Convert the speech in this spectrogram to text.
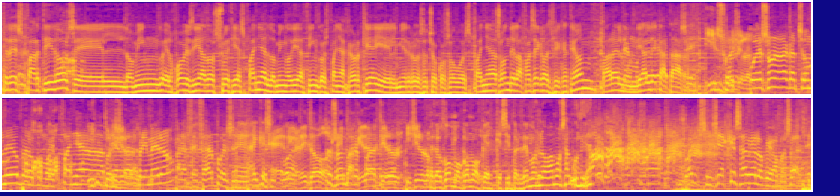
Tres partidos, el domingo, el jueves día 2 Suecia-España, el domingo día 5 España-Georgia y el miércoles 8 Kosovo-España. Son de la fase de clasificación para el Mundial de Qatar. Impresionante. Puede sonar a cachondeo, pero como España pierde el primero, para empezar, pues eh, hay que Eh, situar. Miguelito, Estos ¿te son tres imaginas que partidos- nos- y si nos- Pero ¿cómo, cómo? ¿Que, que si perdemos no vamos al Mundial? Bueno, si, si es que sabía lo que iba a pasar. ¿eh?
